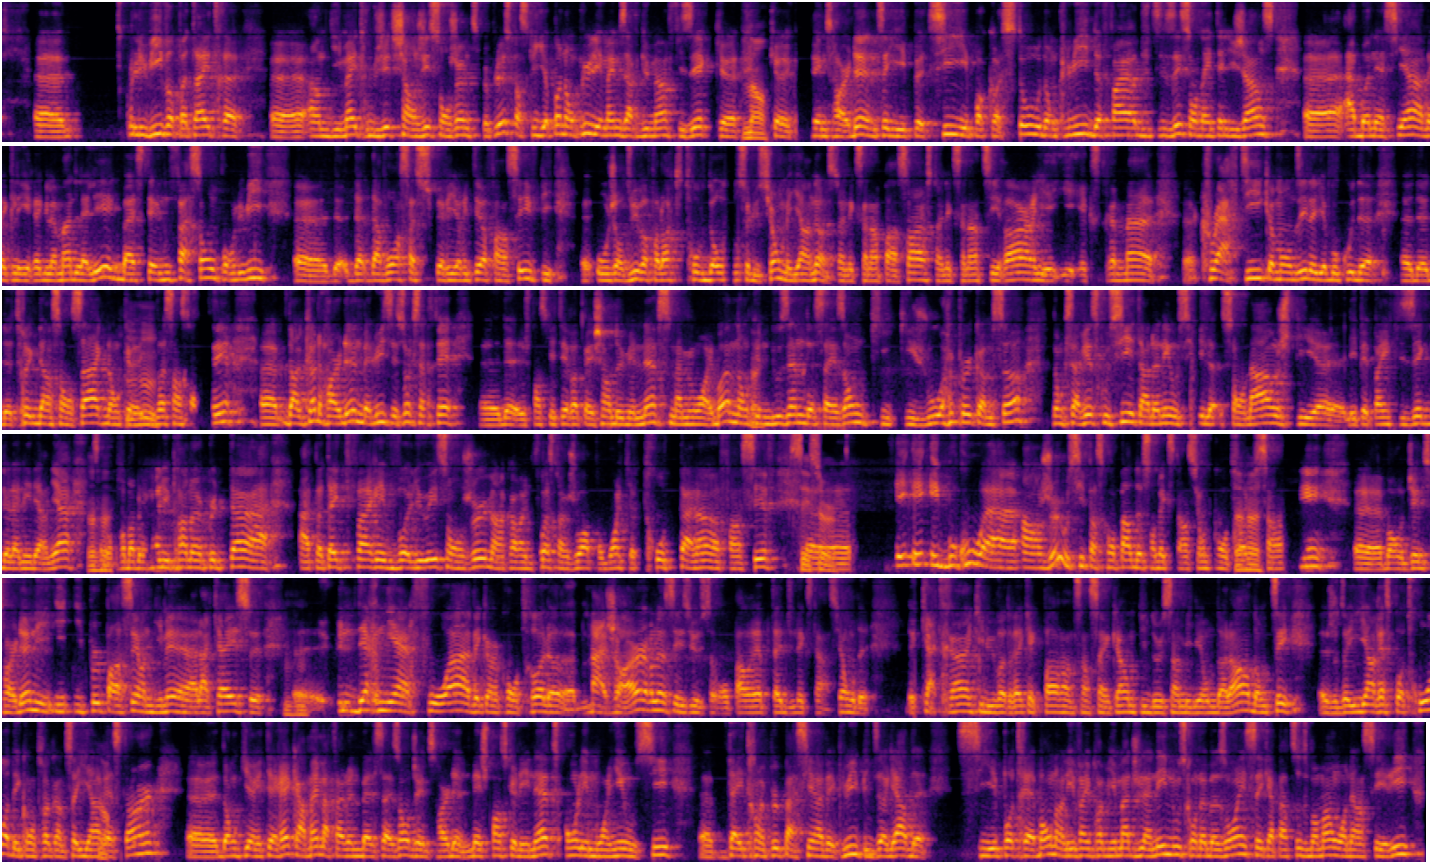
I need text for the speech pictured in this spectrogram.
lui va peut-être, euh, entre guillemets, être obligé de changer son jeu un petit peu plus parce qu'il n'y a pas non plus les mêmes arguments physiques que, James Harden. il est petit, il n'est pas costaud. Donc, lui, de faire, d'utiliser son intelligence euh, à bon escient avec les règlements de la Ligue, ben, c'était une façon pour lui euh, d'avoir sa supériorité offensive. Puis aujourd'hui, il va falloir qu'il trouve d'autres solutions, mais il y en a. C'est un excellent passeur, c'est un excellent tireur, il est, extrêmement crafty, comme on dit. Il y a beaucoup de, de, trucs dans son sac, donc il mm-hmm. va s'en sortir. Euh, dans le cas de Harden, ben lui, c'est sûr que ça fait, euh, je pense qu'il a été repêché en 2009, si ma mémoire est bonne, donc une douzaine de saisons qui, qui, joue un peu comme ça. Donc, ça risque aussi, étant donné aussi son âge puis euh, les pépins physiques de l'année dernière, ça va uh-huh. probablement lui prendre un peu de temps à, à peut-être faire évoluer son jeu, mais encore une fois, c'est un joueur pour moi qui a trop de talent offensif. C'est sûr et, beaucoup en jeu aussi parce qu'on parle de son extension de contrat qui uh-huh. s'en vient. Euh, bon, James Harden, il, peut passer entre guillemets à la caisse euh, mm-hmm. une dernière fois avec un contrat là, majeur. Là, on parlerait peut-être d'une extension de de 4 ans qui lui vaudrait quelque part entre 150 puis 200 millions de dollars. Donc, tu sais, euh, je veux dire, il n'en reste pas trois des contrats comme ça, il en reste un. Euh, donc, il y a intérêt quand même à faire une belle saison, James Harden. Mais je pense que les Nets ont les moyens aussi euh, d'être un peu patients avec lui puis de dire, regarde, s'il n'est pas très bon dans les 20 premiers matchs de l'année, nous, ce qu'on a besoin, c'est qu'à partir du moment où on est en série,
